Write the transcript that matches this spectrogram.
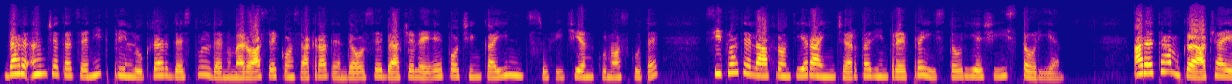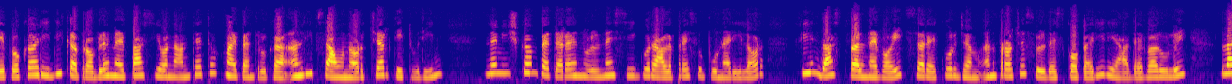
dar încetățenit prin lucrări destul de numeroase consacrate în deosebe acelei epoci încă insuficient cunoscute, situate la frontiera incertă dintre preistorie și istorie. Arătam că acea epocă ridică probleme pasionante tocmai pentru că, în lipsa unor certitudini, ne mișcăm pe terenul nesigur al presupunerilor, fiind astfel nevoiți să recurgem în procesul descoperirii adevărului la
